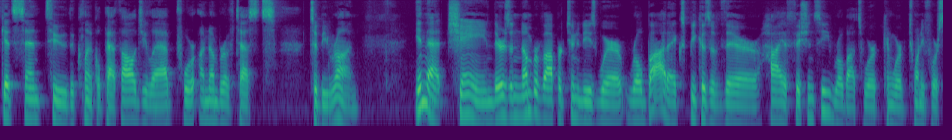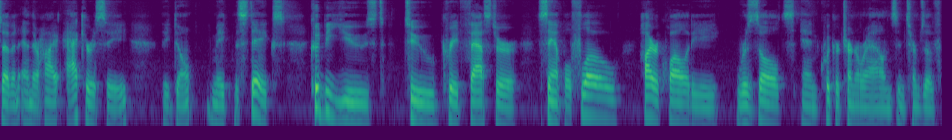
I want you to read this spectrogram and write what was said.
gets sent to the clinical pathology lab for a number of tests to be run. In that chain, there's a number of opportunities where robotics, because of their high efficiency, robots work can work 24/7, and their high accuracy, they don't make mistakes, could be used to create faster sample flow, higher quality results, and quicker turnarounds in terms of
